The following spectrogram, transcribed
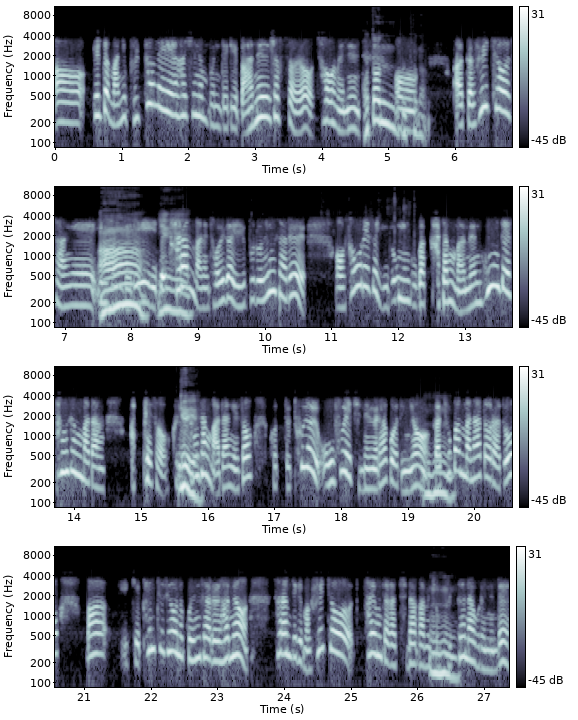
어, 일단 많이 불편해 하시는 분들이 많으셨어요, 처음에는. 어떤 어, 불편함? 아, 그러니까 휠체어 장애인분들이 아, 이제 예, 사람 많은 저희가 일부러 행사를 어, 서울에서 유동 인구가 가장 많은 홍대 상상마당 앞에서 그리고 예, 예. 상상마당에서 그것도 토요일 오후에 진행을 하거든요. 그러니까 음. 초반만 하더라도 막 이렇게 텐트 세워놓고 행사를 하면 사람들이 막 휠체어 사용자가 지나가면 좀 음. 불편하고 그랬는데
